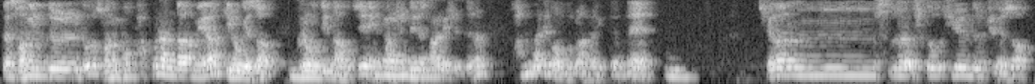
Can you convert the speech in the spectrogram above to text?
그러니까 성인들도 성인품 받고 난 다음에야 기록에서 그런 것들이 나오지. 네. 당신들이 살아계실 때는 한 마디도 언급을 안 하기 때문에 음. 제가 아는 수도, 수도 수교님들 중에서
